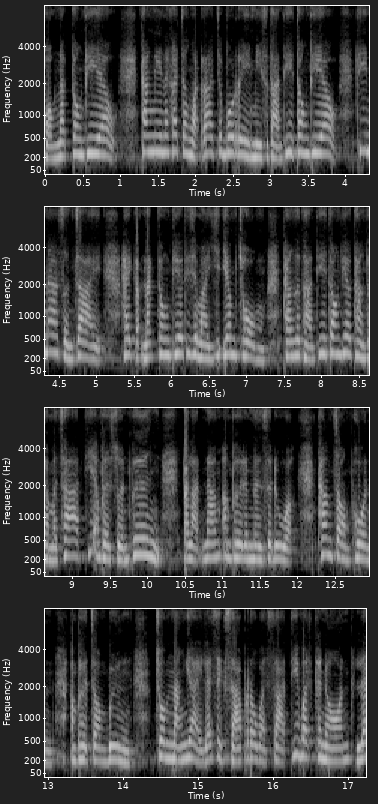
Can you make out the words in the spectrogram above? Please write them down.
ของนักท่องเที่ยว ทั้งนี้นะคะ จังหวัดราชบุรีมีสถานที่ท่องเที่ยวที่น่าสนใจ ให้กับนักท่องเที่ยวที่จะมาเยี่ยมชมทั้งสถานที่ท่องเที่ยวทางธรรมชาติที่อำเภอสวนพึ่ง ตลาดน้ำอำเภอดำเนินสะดวกถ้ำจอมพลอำเภอจอมบึง ชมหนังใหญ่และศึกษาประวัติศาสตร์ที่วัดขนอน และ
